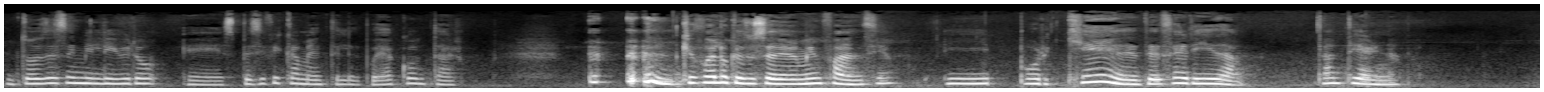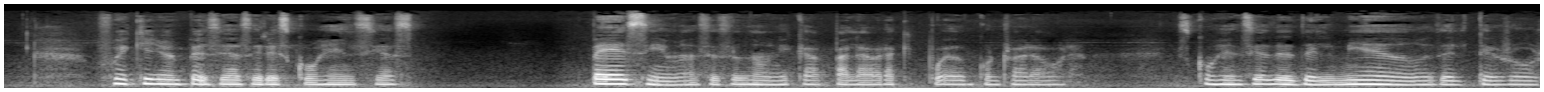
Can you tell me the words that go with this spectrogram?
Entonces en mi libro eh, específicamente les voy a contar qué fue lo que sucedió en mi infancia y por qué desde esa herida tan tierna fue que yo empecé a hacer escogencias pésimas, esa es la única palabra que puedo encontrar ahora. Escogencias desde el miedo, desde el terror.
